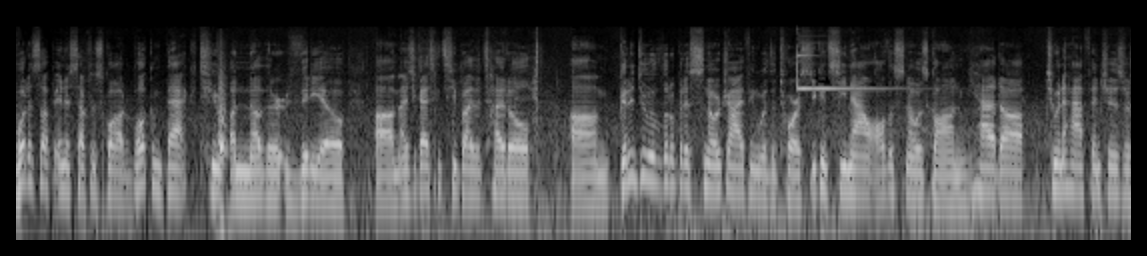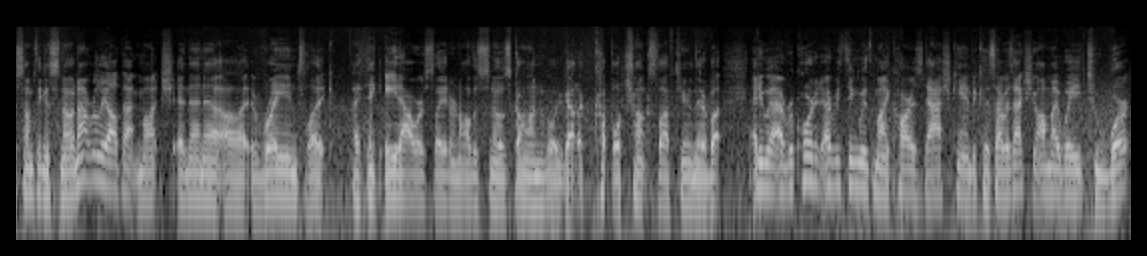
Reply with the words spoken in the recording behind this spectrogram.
What is up Interceptor Squad? Welcome back to another video. Um, as you guys can see by the title, um, gonna do a little bit of snow driving with the Taurus. You can see now all the snow is gone. We had uh, two and a half inches or something of snow, not really all that much, and then uh, uh, it rained like I think eight hours later and all the snow's gone. Well, we got a couple chunks left here and there, but anyway, I recorded everything with my car's dash cam because I was actually on my way to work,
